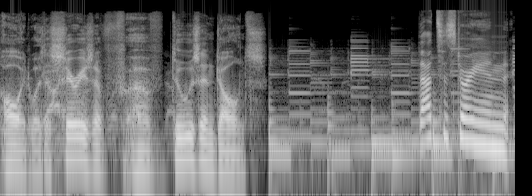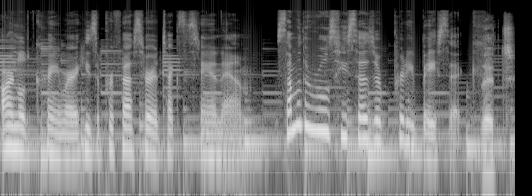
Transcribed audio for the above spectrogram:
Oh, it was a series of, of do's and don'ts. That's historian Arnold Krammer. He's a professor at Texas A&M. Some of the rules he says are pretty basic. That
